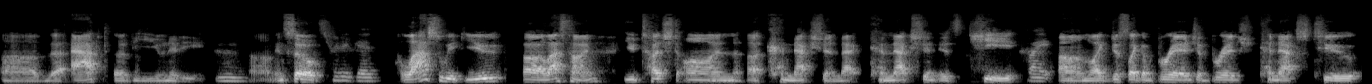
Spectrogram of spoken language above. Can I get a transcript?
uh, the act of unity. Mm. Um, and so it's pretty good. Last week, you, uh, last time you touched on a connection. That connection is key. Right. Um, like just like a bridge, a bridge connects to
